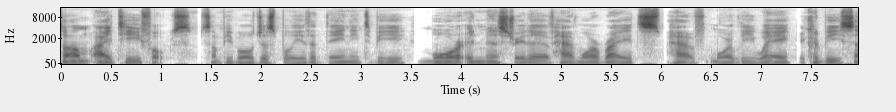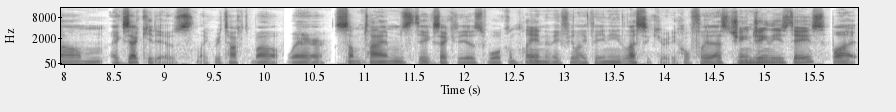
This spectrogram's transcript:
some IT folks. Some people just believe that they need to be more administrative, have more rights, have more leeway. It could be some executives, like we talked about, where sometimes the executives will complain and they feel like they need less security. Hopefully that's changing these days, but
